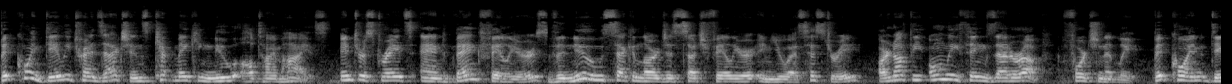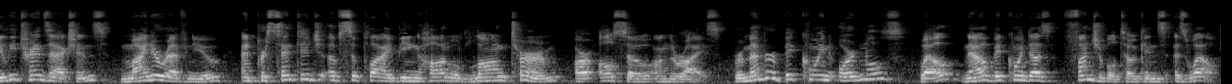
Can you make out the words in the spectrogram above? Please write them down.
Bitcoin daily transactions kept making new all time highs. Interest rates and bank failures, the new second largest such failure in US history, are not the only things that are up, fortunately. Bitcoin daily transactions, miner revenue, and percentage of supply being hodled long term are also on the rise. Remember Bitcoin ordinals? Well, now Bitcoin does fungible tokens as well.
